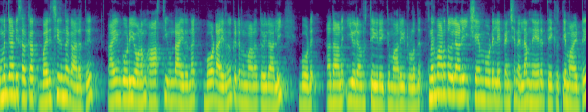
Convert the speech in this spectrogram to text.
ഉമ്മൻചാണ്ടി സർക്കാർ ഭരിച്ചിരുന്ന കാലത്ത് ആയിരം കോടിയോളം ആസ്തി ഉണ്ടായിരുന്ന ബോർഡായിരുന്നു കെട്ടിടനിർമ്മാണ തൊഴിലാളി ബോർഡ്. അതാണ് ഈ ഒരു അവസ്ഥയിലേക്ക് മാറിയിട്ടുള്ളത്. നിർമ്മാണ തൊഴിലാളി ക്ഷേമ ബോർഡിലെ പെൻഷൻ എല്ലാം നേരത്തെ കൃത്യമായിട്ട്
